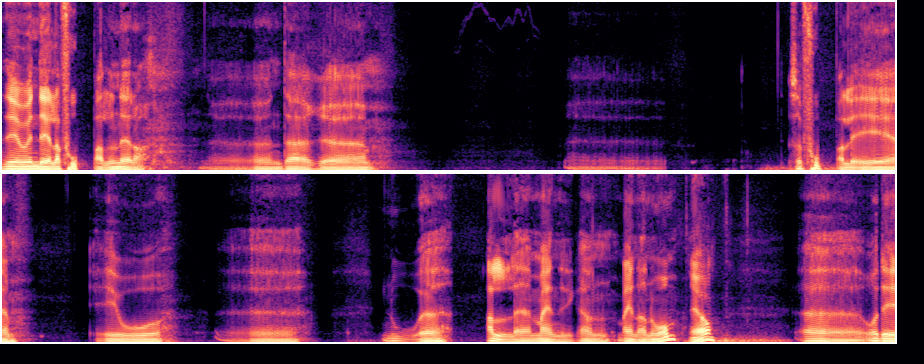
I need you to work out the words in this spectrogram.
det, er jo en del av fotballen, det, da. Eh, der uh, Altså, fotball er, er jo eh, noe alle mener de kan mene noe om. Ja. Eh, og det,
